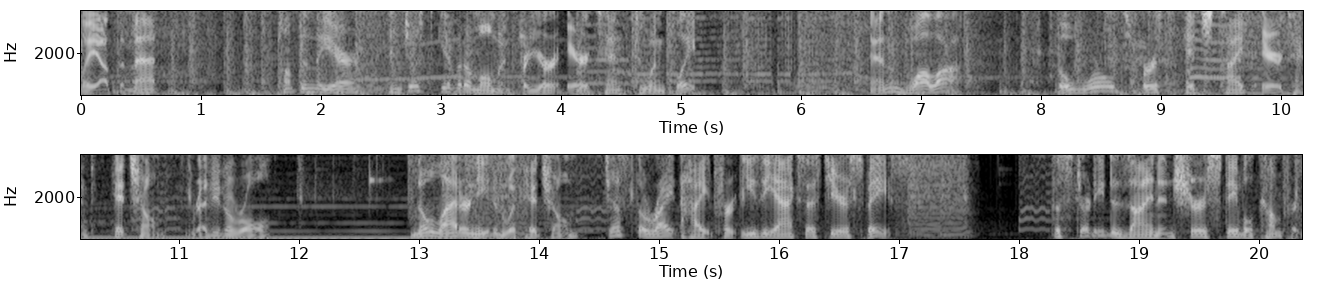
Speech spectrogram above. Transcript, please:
Lay out the mat, pump in the air, and just give it a moment for your air tent to inflate. And voila! The world's first hitch type air tent, Hitchhome, ready to roll. No ladder needed with Hitch Home, just the right height for easy access to your space. The sturdy design ensures stable comfort,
